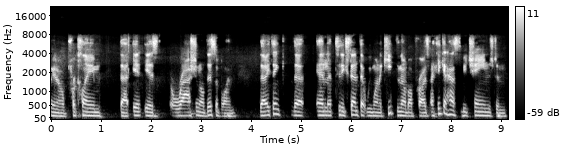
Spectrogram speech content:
you know proclaim that it is a rational discipline, that I think that and to the extent that we want to keep the Nobel Prize, I think it has to be changed in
